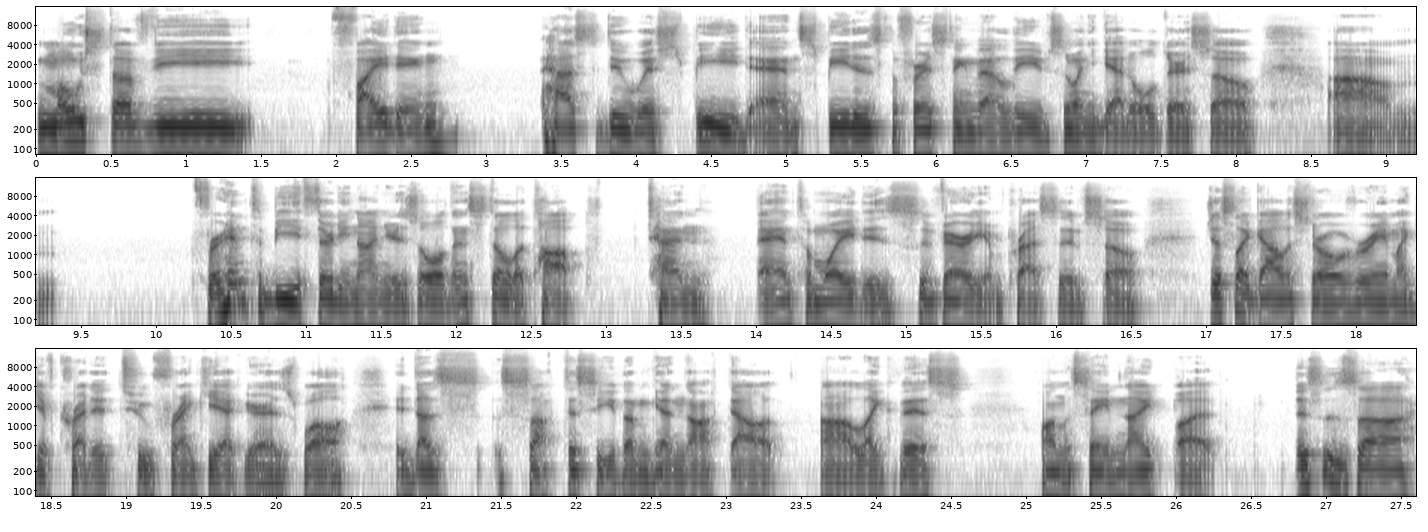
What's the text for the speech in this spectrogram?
most of the fighting has to do with speed, and speed is the first thing that leaves when you get older. So, um, for him to be 39 years old and still a top 10 bantamweight is very impressive. So, just like Alistair Overeem, I give credit to Frankie Edgar as well. It does suck to see them get knocked out uh, like this on the same night, but this is uh,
